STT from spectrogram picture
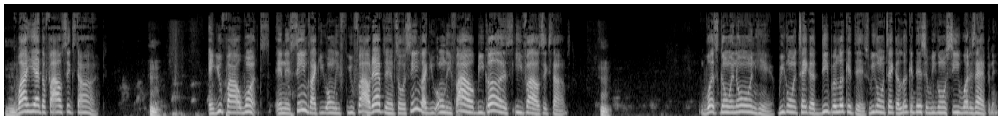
Hmm. Why he had to file six times? Hmm. And you filed once, and it seems like you only you filed after him. So it seems like you only filed because he filed six times. Hmm. What's going on here? We're going to take a deeper look at this. We're going to take a look at this, and we're going to see what is happening.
